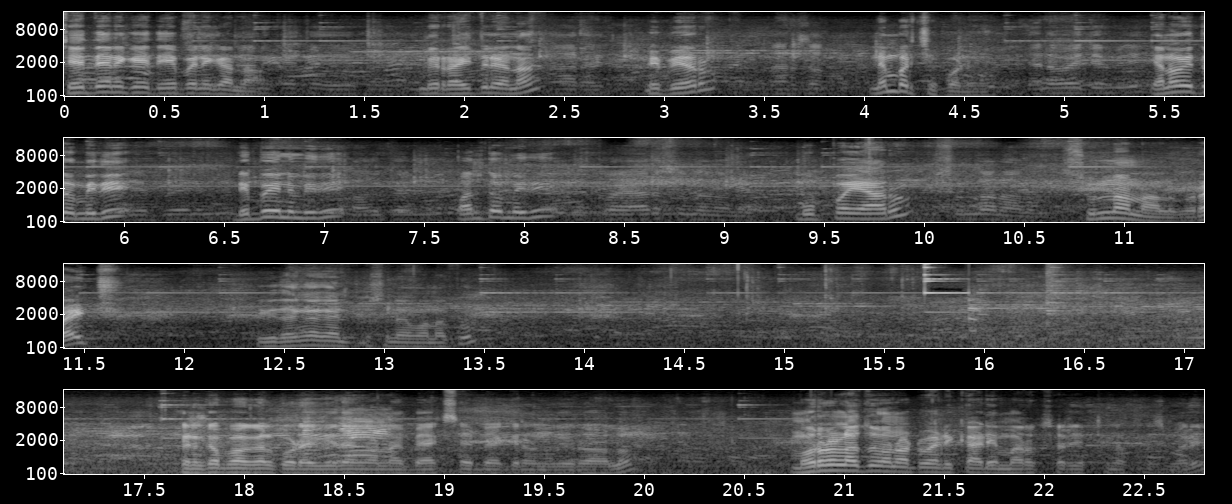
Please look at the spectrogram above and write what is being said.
సేద్యానికైతే ఏ పనికన్నా? మీరు రైతులేనా? మీ పేరు? నెంబర్ చెప్పండి. ఎనభై తొమ్మిది డెబ్బై ఎనిమిది పంతొమ్మిది ముప్పై ఆరు సున్నా నాలుగు. రైట్. ఈ విధంగా కనిపిస్తున్నాయి మనకు. వెనుక భాగాలు కూడా ఈ విధంగా ఉన్నాయి. బ్యాక్ సైడ్ బ్యాక్గ్రౌండ్ వివరాలు. మొర్రలతో ఉన్నటువంటి కాడి మరొకసారి చెప్తున్నా ఫ్రెండ్స్ మరి.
